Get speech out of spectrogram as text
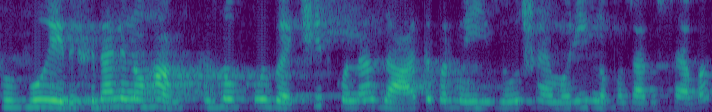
видих. І далі нога знов впливе чітко назад. Тепер ми її залишаємо рівно позаду себе.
